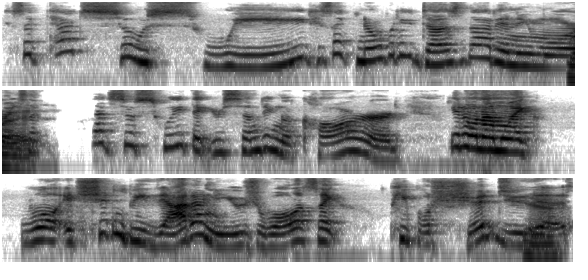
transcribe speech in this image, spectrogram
he's like, that's so sweet. He's like, nobody does that anymore. He's like, that's so sweet that you're sending a card. You know, and I'm like, well, it shouldn't be that unusual. It's like people should do Yeah. this,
